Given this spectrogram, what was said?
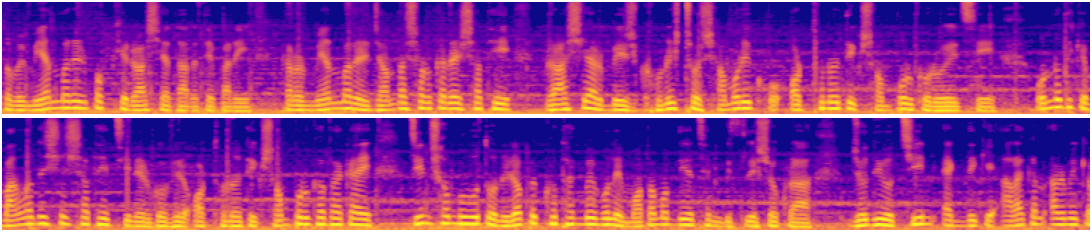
তবে মিয়ানমারের পক্ষে রাশিয়া দাঁড়াতে পারে, কারণ মিয়ানমারের জান্তা সরকারের সাথে রাশিয়ার বেশ ঘনিষ্ঠ সামরিক ও অর্থনৈতিক সম্পর্ক রয়েছে। অন্যদিকে বাংলাদেশের সাথে চীনের গভীর অর্থনৈতিক সম্পর্ক থাকায় চীন সম্ভবত নিরপেক্ষ থাকবে বলে মতামত দিয়েছেন বিশ্লেষকরা। যদিও চীন একদিকে আরাকান আর্মিকে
